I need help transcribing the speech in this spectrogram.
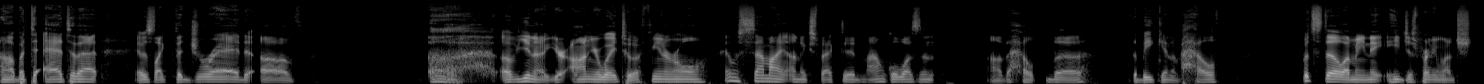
uh, but to add to that it was like the dread of uh, of you know you're on your way to a funeral. It was semi unexpected. My uncle wasn't uh, the health the the beacon of health. But still, I mean, he just pretty much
